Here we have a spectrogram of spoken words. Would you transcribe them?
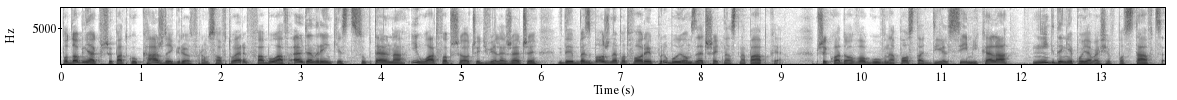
Podobnie jak w przypadku każdej gry od From Software, fabuła w Elden Ring jest subtelna i łatwo przeoczyć wiele rzeczy, gdy bezbożne potwory próbują zetrzeć nas na papkę. Przykładowo, główna postać DLC Mikela nigdy nie pojawia się w podstawce.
